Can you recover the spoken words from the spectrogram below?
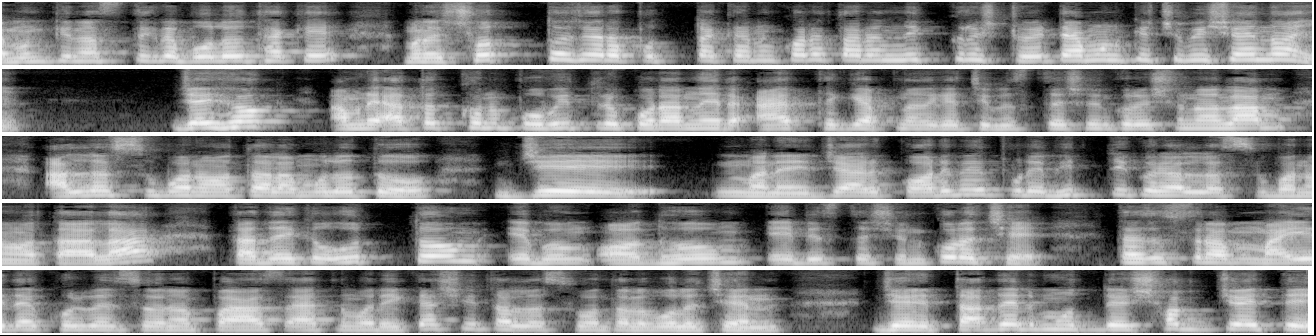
এমনকি নাস্তিকরা বলেও থাকে মানে সত্য যারা প্রত্যাখ্যান করে তারা নিকৃষ্ট, এটা এমন কিছু বিষয় নয়। যাই হোক আমরা এতক্ষণ পবিত্র কোরআনের আয়াত থেকে আপনাদের কাছে বিশ্লেষণ করে শোনালাম। আল্লাহ সুবান মূলত যে মানে যার কর্মের উপরে ভিত্তি করে আল্লাহ সুবান তাদেরকে উত্তম এবং অধম এ বিশ্লেষণ করেছে। তাজুসরাম মাইদা খুলবেন পাঁচ নম্বর একাশি আল্লাহ সুবান বলেছেন যে, তাদের মধ্যে সবচাইতে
